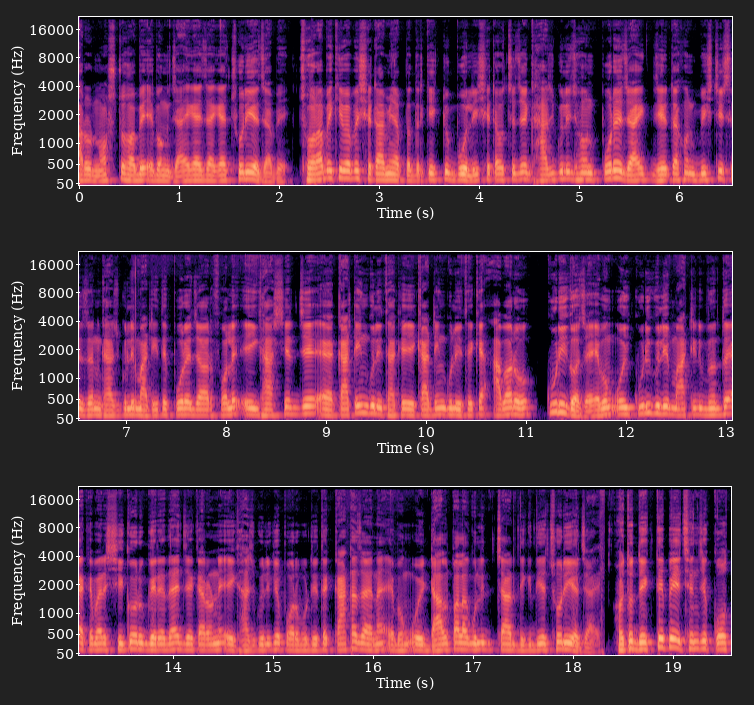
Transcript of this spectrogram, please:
আরও নষ্ট হবে এবং জায়গায় জায়গায় ছড়িয়ে যাবে। ছড়াবে কীভাবে সেটা আমি আপনাদেরকে একটু বলি। সেটা হচ্ছে যে ঘাসগুলি যখন পড়ে যায়, যেহেতু এখন বৃষ্টির সিজন ঘাসগুলি মাটিতে পড়ে যাওয়ার ফলে এই ঘাসের যে কাটিংগুলি থাকে, এই কাটিংগুলি থেকে আবারও কুড়ি গজায় এবং ওই কুড়িগুলি মাটির মধ্যে একেবারে শিকড় গেড়ে দেয়, যে কারণে এই ঘাসগুলিকে পরবর্তীতে কাটা যায় না এবং ওই ডালপালাগুলি চারদিক দিয়ে ছড়িয়ে যায়। হয়তো দেখতে পেয়েছেন যে, কত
